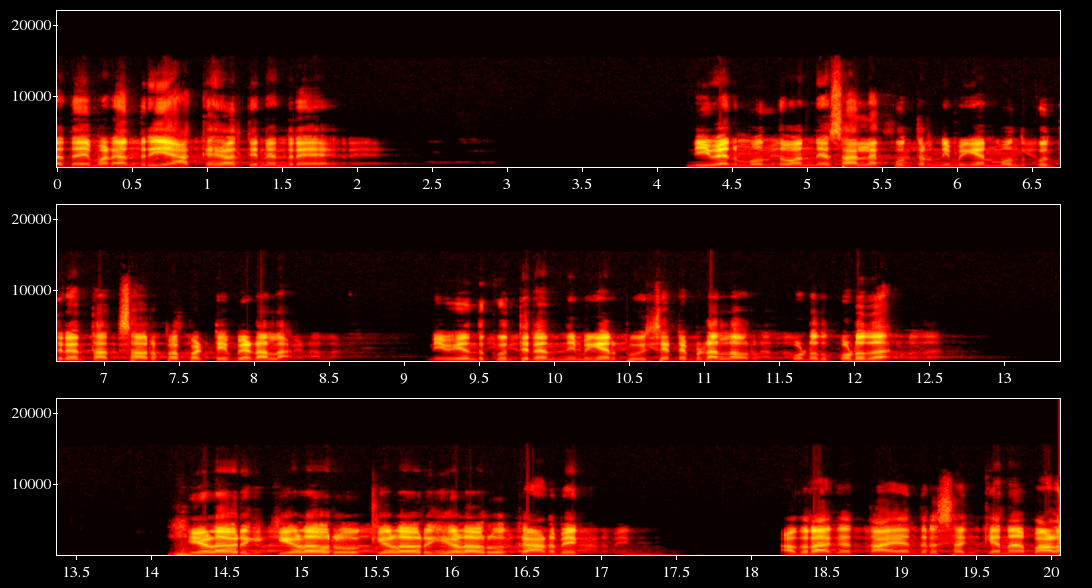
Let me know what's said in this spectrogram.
ದಯಮಾಡಿ, ಅಂದ್ರೆ ಯಾಕೆ ಹೇಳ್ತೀನಿ ಅಂದ್ರೆ, ನೀವೇನು ಮುಂದೆ ಒಂದೇ ಸಾಲಿನಾಗ ಕುಂತ್ರ, ನಿಮಗೇನು ಮುಂದೆ ಕುಂತ್ರಿ ಅಂತ ಹತ್ತು ಸಾವಿರ ರೂಪಾಯಿ ಪಟ್ಟಿ ಬಿಡಲ್ಲ. ನೀವ್ ಹಿಂದ್ ಕುಂತೀನಿ ಅಂತ ನಿಮಗೇನು ಪುಗಿಸೆಟ್ಟೆ ಬಿಡಲ್ಲ ಅವ್ರು. ಕೊಡೋದು ಕೊಡೋದ. ಹೇಳೋರಿಗೆ ಕೇಳೋರು, ಕೇಳೋರಿಗೆ ಹೇಳೋರು ಕಾಣಬೇಕು. ಅದ್ರಾಗ ತಾಯಂದ್ರ ಸಂಖ್ಯೆನ ಬಾಳ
